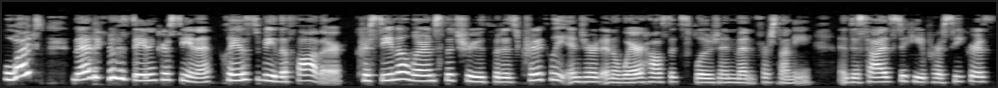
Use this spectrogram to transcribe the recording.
what? Ned, who is dating Christina, claims to be the father. Christina learns the truth, but is critically injured in a warehouse explosion meant for Sonny, and decides to keep her secrets,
